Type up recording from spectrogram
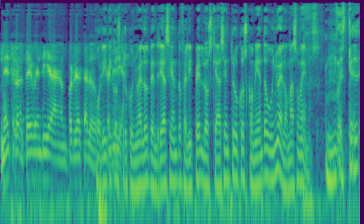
Néstor, usted buen día, un cordial saludo. Políticos trucuñuelos vendría siendo, Felipe, los que hacen trucos comiendo buñuelo, más o menos. Mm, es que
